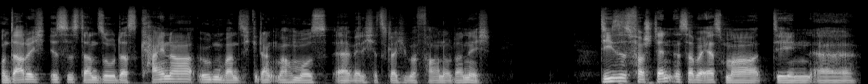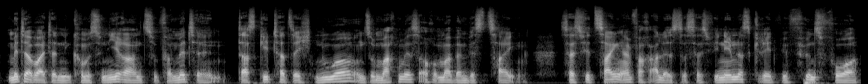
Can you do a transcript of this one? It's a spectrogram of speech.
Und dadurch ist es dann so, dass keiner irgendwann sich Gedanken machen muss, äh, werde ich jetzt gleich überfahren oder nicht. Dieses Verständnis aber erstmal den äh, Mitarbeitern, den Kommissionierern zu vermitteln, das geht tatsächlich nur, und so machen wir es auch immer, wenn wir es zeigen. Das heißt, wir zeigen einfach alles. Das heißt, wir nehmen das Gerät, wir führen es vor,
